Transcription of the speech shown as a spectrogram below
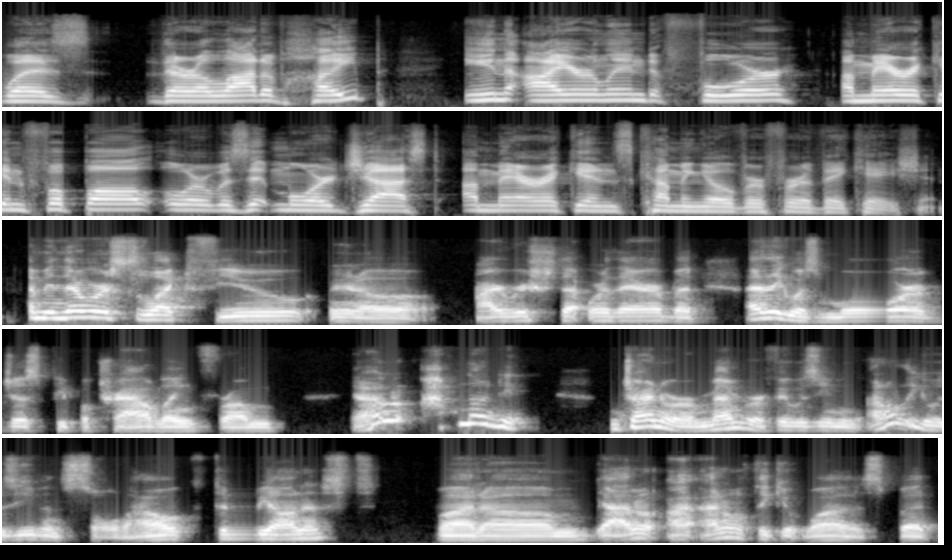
was there a lot of hype in Ireland for American football, or was it more just Americans coming over for a vacation? I mean, there were select few, you know, Irish that were there, but I think it was more of just people traveling from. You know, I'm not. I'm trying to remember if it was even. I don't think it was even sold out, to be honest. But um, yeah, I don't. I, I don't think it was. But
